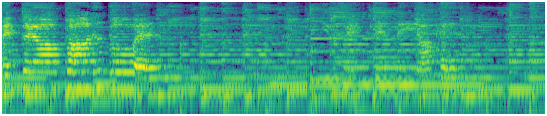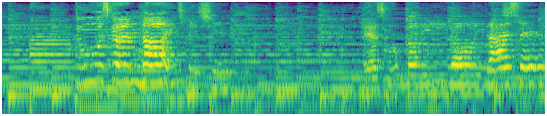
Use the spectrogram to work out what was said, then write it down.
Vente op og ned på alt Livet fik lidt mere kald. Du er skøn og helt speciel. Er smuk og hviler i dig selv.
